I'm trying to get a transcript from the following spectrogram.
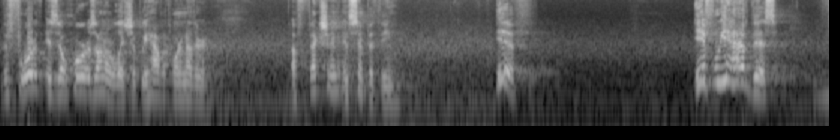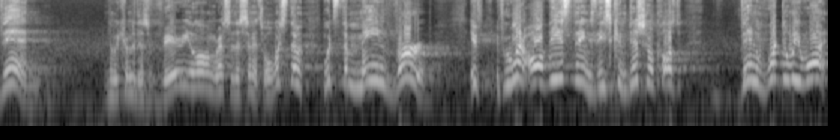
The fourth is the horizontal relationship we have with one another affection and sympathy. If, if we have this, then, then we come to this very long rest of the sentence. Well, what's the, what's the main verb? If, if we want all these things, these conditional clauses, then what do we want?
